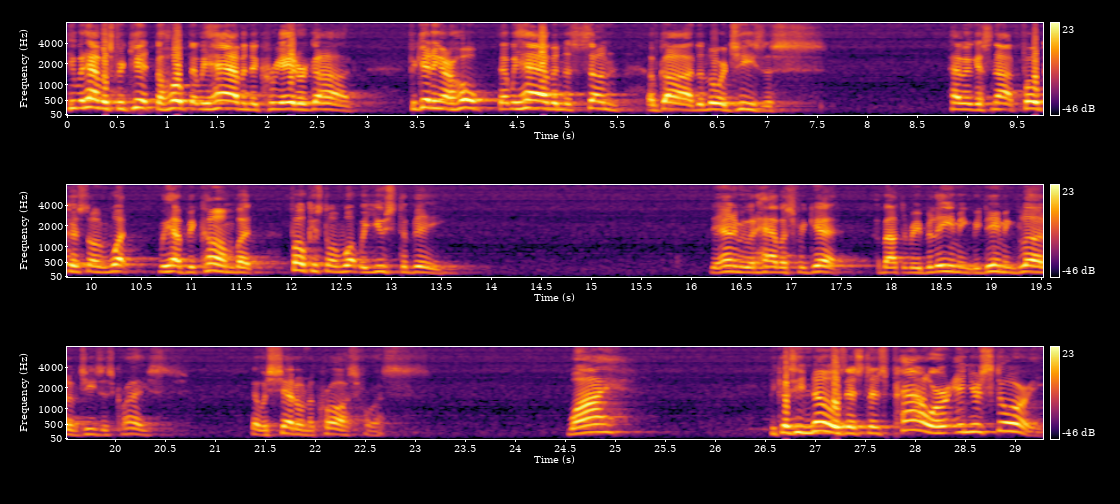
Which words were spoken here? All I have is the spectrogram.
He would have us forget the hope that we have in the Creator God, forgetting our hope that we have in the Son of God, the Lord Jesus. Having us not focused on what we have become, but focused on what we used to be. The enemy would have us forget about the redeeming, redeeming blood of Jesus Christ that was shed on the cross for us. Why? Because he knows that there's power in your story.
